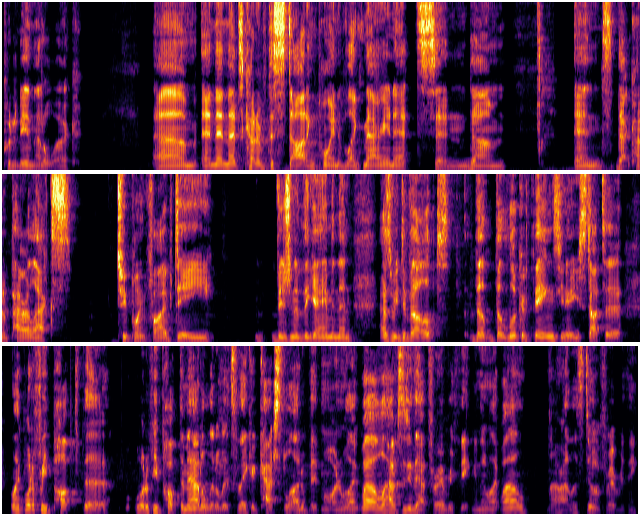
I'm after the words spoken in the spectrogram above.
put it in. That'll work. Um, and then that's kind of the starting point of like marionettes and um, and that kind of parallax 2.5D vision of the game. And then as we developed the the look of things, you know, you start to like, what if we popped the what if you popped them out a little bit so they could catch the light a bit more? And we're like, well, we'll have to do that for everything. And they're like, well, all right, let's do it for everything.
